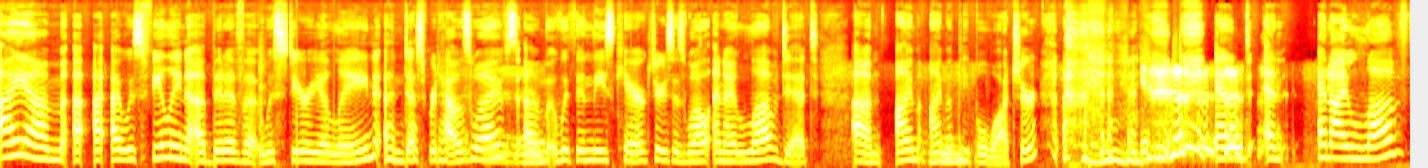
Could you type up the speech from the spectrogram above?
I um I, I was feeling a bit of a Wisteria Lane and Desperate Housewives um, within these characters as well, and I loved it. Um, I'm I'm a people watcher, and and and I love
